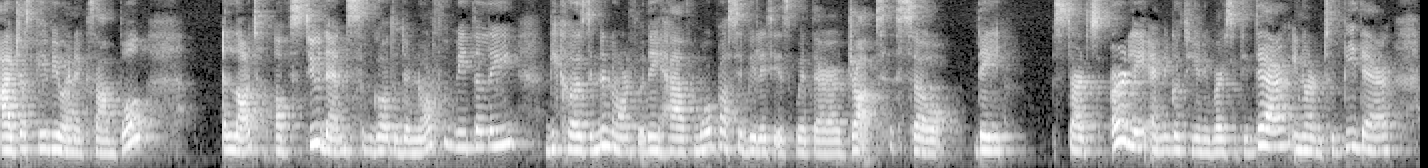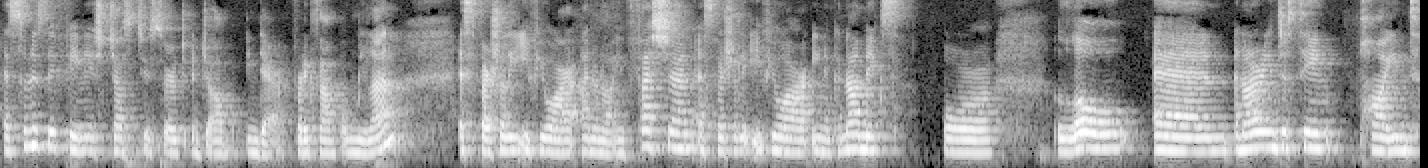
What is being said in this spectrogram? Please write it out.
I just give you an example a lot of students go to the north of Italy because in the north they have more possibilities with their jobs. So they start early and they go to university there in order to be there as soon as they finish just to search a job in there. For example, Milan, especially if you are, I don't know, in fashion, especially if you are in economics or law. And another interesting point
